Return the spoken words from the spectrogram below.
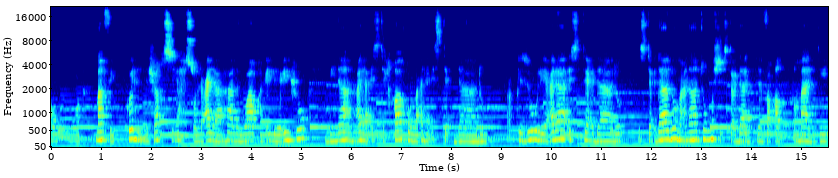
أو ما في كل شخص يحصل على هذا الواقع اللي يعيشه بناء على استحقاقه وعلى استعداده. ركزوا لي على استعداده. استعداده معناته مش استعداد فقط مادي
